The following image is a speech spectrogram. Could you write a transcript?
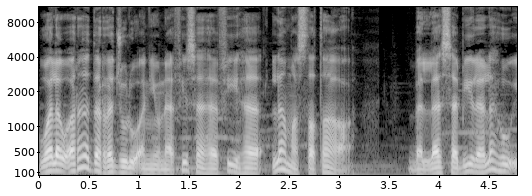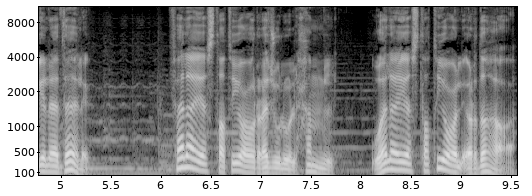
ولو أراد الرجل أن ينافسها فيها لما استطاع بل لا سبيل له إلى ذلك. فلا يستطيع الرجل الحمل ولا يستطيع الإرضاع.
